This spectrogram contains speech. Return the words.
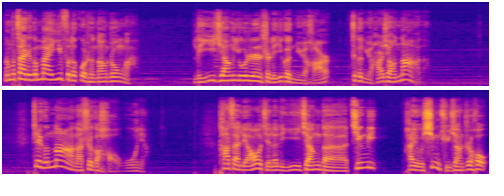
那么在这个卖衣服的过程当中啊，李一江又认识了一个女孩，这个女孩叫娜娜。这个娜娜是个好姑娘，她在了解了李一江的经历还有性取向之后，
